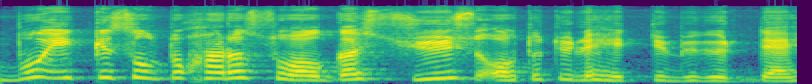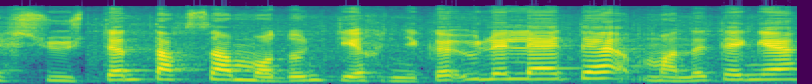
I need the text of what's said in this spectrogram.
Бу икки сылтухары суолга сүүс отут үлэхетти бүгүрдэ. Сүүстен тақса модун техника үлеләтэ, маны теңе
